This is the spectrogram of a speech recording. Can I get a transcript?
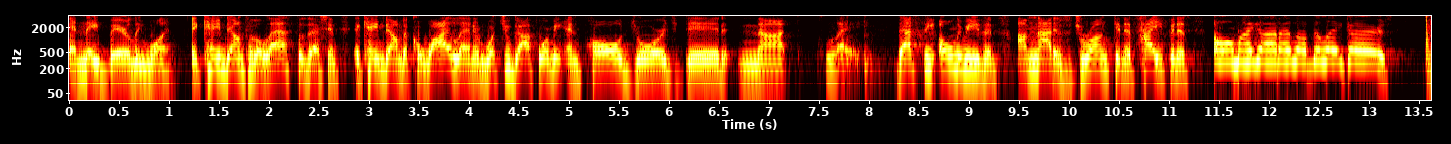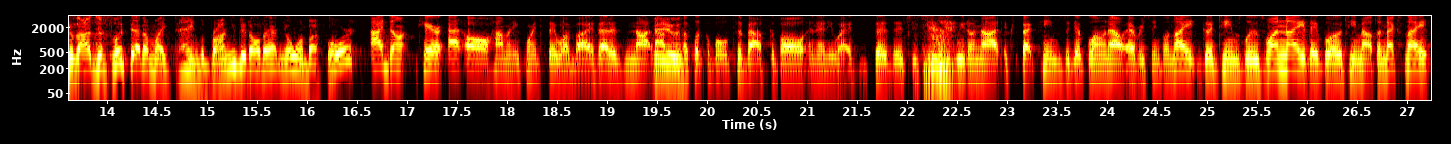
and they barely won. It came down to the last possession. It came down to Kawhi Leonard, what you got for me, and Paul George did not play. That's the only reason I'm not as drunk and as hype and as, oh my God, I love the Lakers. Because I just looked at him like, dang, LeBron, you did all that and you won by four? I don't care at all how many points they won by. That is not Me applicable to basketball in any way. It's just- we do not expect teams to get blown out every single night. Good teams lose one night, they blow a team out the next night.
